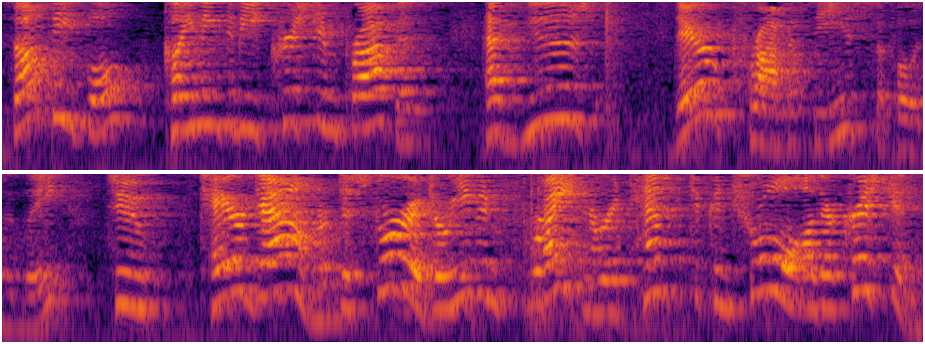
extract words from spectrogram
Some people, claiming to be Christian prophets, have used their prophecies, supposedly, to tear down or discourage or even frighten or attempt to control other Christians.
